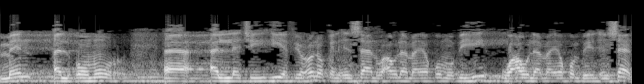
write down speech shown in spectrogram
من الأمور التي هي في عنق الإنسان وأولى ما يقوم به وأولى ما يقوم به الإنسان.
